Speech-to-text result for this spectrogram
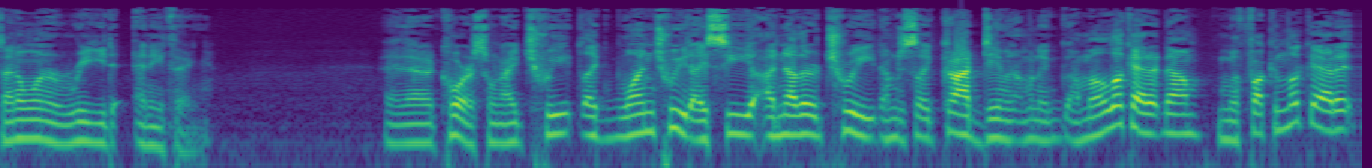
So I don't want to read anything. And then of course when I tweet like one tweet, I see another tweet, I'm just like, God damn it, I'm gonna I'm gonna look at it now. I'm gonna fucking look at it.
